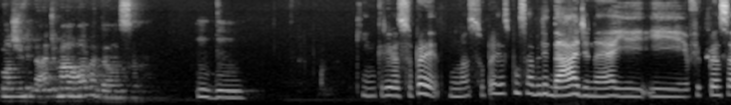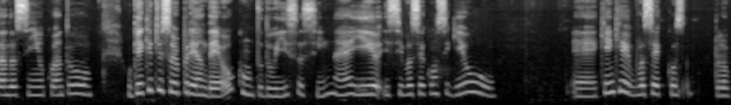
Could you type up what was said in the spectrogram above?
longevidade maior na dança. Uhum. Que incrível, super, uma super responsabilidade, né? E, e, eu fico pensando assim, o quanto, o que que te surpreendeu com tudo isso, assim, né? E, e se você conseguiu, é, quem que você, pelo,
